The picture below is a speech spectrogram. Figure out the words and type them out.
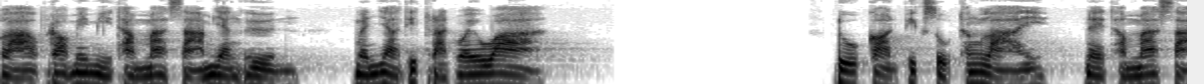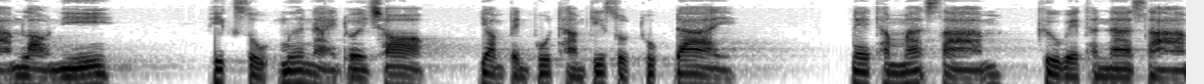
กล่าวเพราะไม่มีธรรมะสามอย่างอื่น เหมือนอย่างที่ตรัสไว้ว่า ดูก่อนภิกษุทั้งหลายในธรรมะสามเหล่านี้ ภิกษุเมื่อไหนโดยชอบย่อมเป็นผู้ทำที่สุดทุกได้ ในธรรมะสามคือเวทนาสาม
